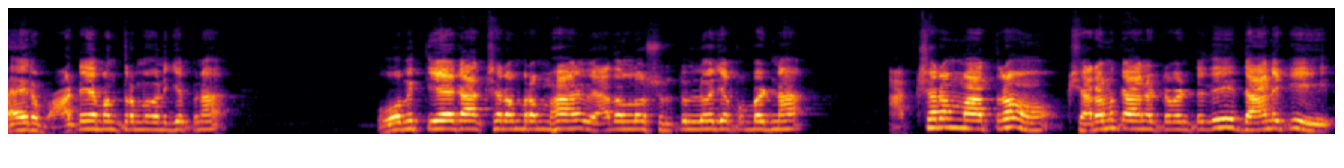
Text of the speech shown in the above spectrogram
ఆయన మాటే మంత్రము అని చెప్పిన ఓమిత్యేకాక్షరం బ్రహ్మ అని వేదంలో శృతుల్లో చెప్పబడిన అక్షరం మాత్రం క్షరం కానటువంటిది దానికి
